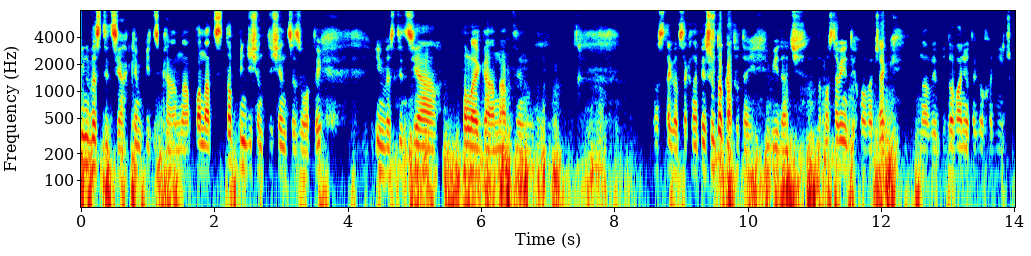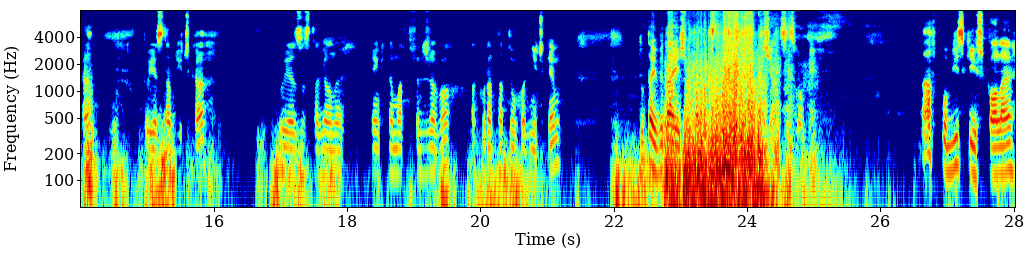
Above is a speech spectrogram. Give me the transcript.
Inwestycja kempicka na ponad 150 tysięcy złotych. Inwestycja polega na tym, no z tego co jak na pierwszy rzut oka tutaj widać, na postawieniu tych ławeczek, na wybudowaniu tego chodniczka. Tu jest tabliczka, tu jest zostawione piękne martwe drzewo, akurat nad tym chodniczkiem. Tutaj wydaje się ponad 150 tysięcy złotych. A w pobliskiej szkole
